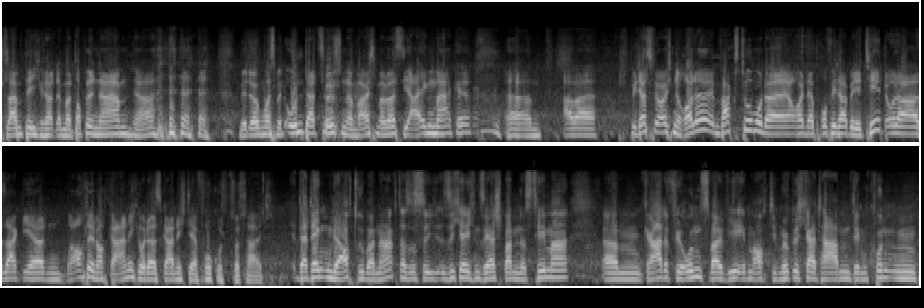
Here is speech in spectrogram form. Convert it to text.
schlampig und hat immer Doppelnamen, ja, mit irgendwas mit und dazwischen, dann weiß man, was die Eigenmarke. Ähm, aber Spielt das für euch eine Rolle im Wachstum oder auch in der Profitabilität oder sagt ihr, braucht ihr noch gar nicht oder ist gar nicht der Fokus zurzeit? Da denken wir auch drüber nach. Das ist sicherlich ein sehr spannendes Thema, ähm, gerade für uns, weil wir eben auch die Möglichkeit haben, dem Kunden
